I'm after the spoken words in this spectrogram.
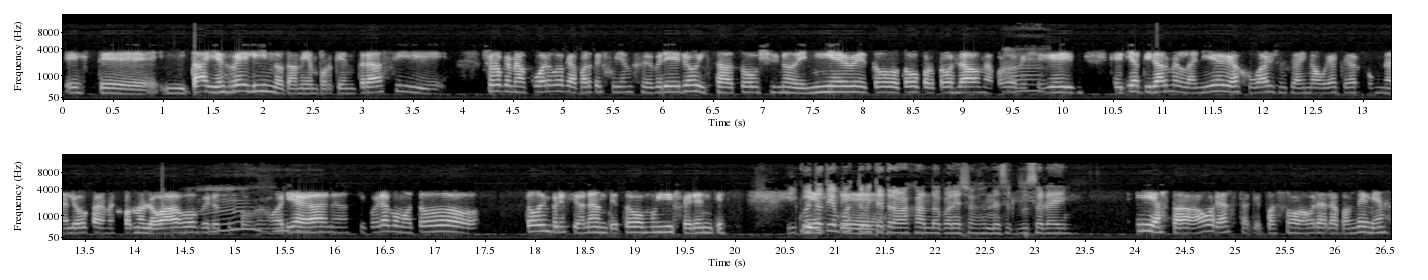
Este, y, ta, y es re lindo también porque entras y yo lo que me acuerdo que aparte fui en febrero y estaba todo lleno de nieve, todo, todo por todos lados. Me acuerdo que ah. llegué y quería tirarme en la nieve a jugar y yo decía, ay no, voy a quedar como una loca, mejor no lo hago, pero tipo, me moría de mm. ganas. Tipo, era como todo, todo impresionante, todo muy diferente. ¿Y cuánto tiempo este estuviste trabajando con ellos en el Cirque Soleil? Y hasta ahora, hasta que pasó ahora la pandemia,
